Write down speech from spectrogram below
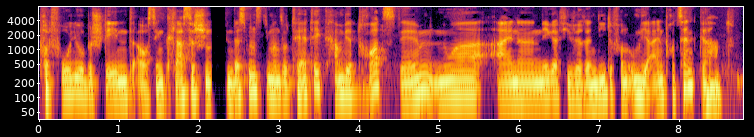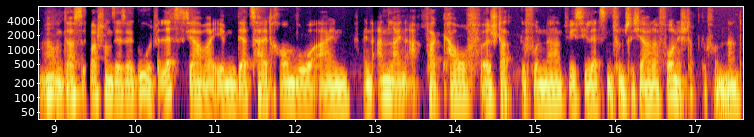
Portfolio bestehend aus den klassischen Investments, die man so tätigt, haben wir trotzdem nur eine negative Rendite von um die ein Prozent gehabt. Ja, und das war schon sehr, sehr gut. Letztes Jahr war eben der Zeitraum, wo ein, ein Anleihenabverkauf äh, stattgefunden hat, wie es die letzten 50 Jahre davor nicht stattgefunden hat.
